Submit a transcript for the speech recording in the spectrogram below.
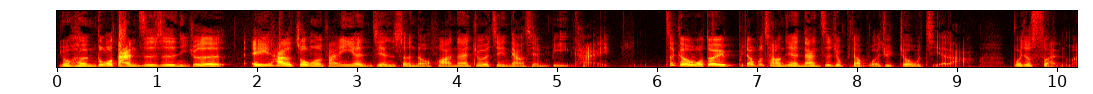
有很多单字是你觉得，诶，它的中文翻译也很艰深的话，那就会尽量先避开。这个我对比较不常见的单字就比较不会去纠结啦，不就算了嘛。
